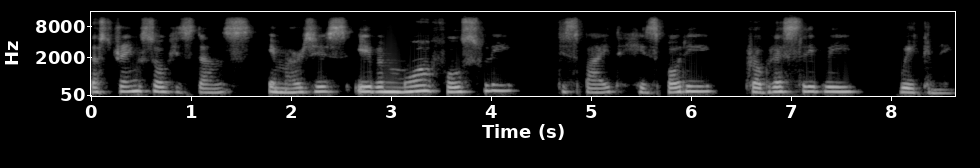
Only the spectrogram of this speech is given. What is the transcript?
the strength of his dance emerges even more forcefully despite his body progressively weakening.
